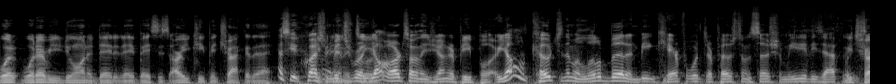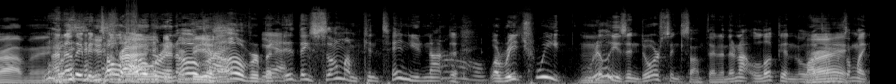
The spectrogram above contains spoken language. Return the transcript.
what, whatever you do on a day to day basis. Are you keeping track of that? Ask you a question, Mitch. into it. Y'all are talking to these younger people. Are y'all coaching them a little bit and being careful what they're posting on social media? These athletes. We try, man. I know they've been told over and different over and over, but Yeah. they some of them continue not to. Oh. Well, retweet Mm. really is endorsing something, and they're not looking a lot of times. I'm like,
